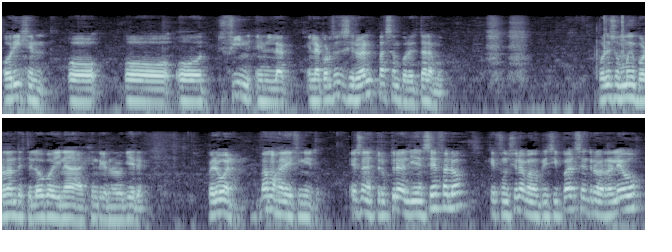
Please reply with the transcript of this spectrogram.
origen o, fin en la, en la corteza cerebral pasan por el tálamo. Por eso es muy importante este loco y nada, gente que no lo quiere. Pero bueno, vamos a definirlo. Es una estructura del diencéfalo que funciona como principal centro de relevo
